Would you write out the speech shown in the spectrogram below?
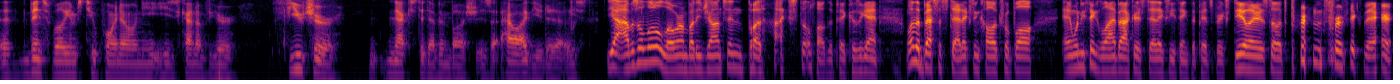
uh, Vince Williams 2.0, and he, he's kind of your future next to Devin Bush, is how I viewed it at least. Yeah, I was a little lower on Buddy Johnson, but I still love the pick because again, one of the best aesthetics in college football. And when you think linebacker aesthetics, you think the Pittsburgh Steelers, so it's it's perfect there.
